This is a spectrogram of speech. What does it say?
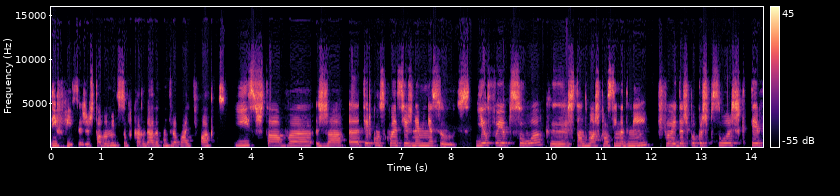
difíceis, eu estava muito sobrecarregada com trabalho de facto e isso estava já a ter consequências na minha saúde. E ele foi a pessoa que, estando mais próxima de mim, foi das poucas pessoas que teve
